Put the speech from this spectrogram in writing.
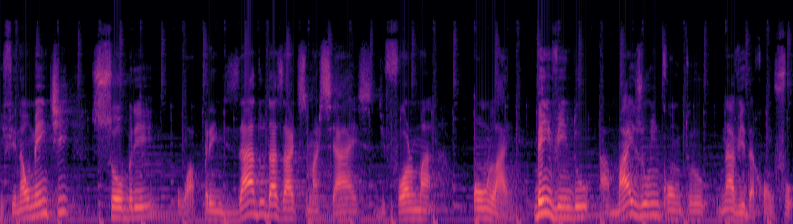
E finalmente, sobre o aprendizado das artes marciais de forma online. Bem-vindo a mais um encontro na Vida Kung Fu.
